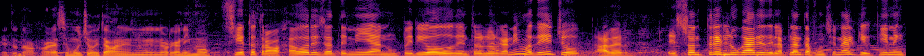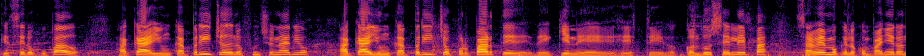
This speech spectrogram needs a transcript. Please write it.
¿Estos trabajadores hace mucho que estaban en el organismo? Sí, estos trabajadores ya tenían un periodo dentro del organismo, de hecho, a ver, son tres lugares de la planta funcional que tienen que ser ocupados. Acá hay un capricho de los funcionarios, acá hay un capricho por parte de, quienes este, conduce el EPA. Sabemos que los compañeros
